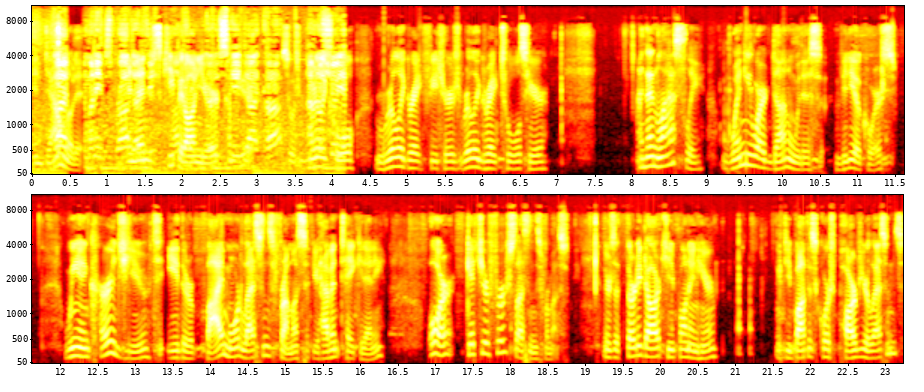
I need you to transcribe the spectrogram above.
and download it. And then just keep it on your computer. So it's really cool, really great features, really great tools here. And then lastly, when you are done with this video course, we encourage you to either buy more lessons from us if you haven't taken any, or get your first lessons from us. There's a $30 coupon in here. If you bought this course part of your lessons,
